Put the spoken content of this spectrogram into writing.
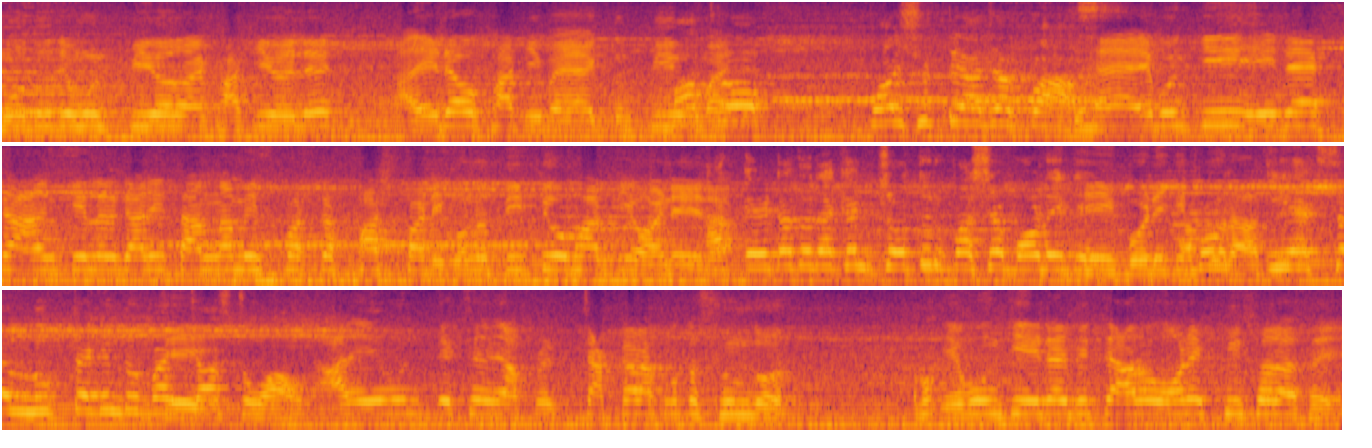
মধু যেমন পিওর হয় খাঁটি হইলে আর এটাও খাঁটি ভাইয়া একদম পিওর মাইলেজ পঁয়ষট্টি হাজার পাঁচ। হ্যাঁ এবং কি এটা একটা আঙ্কেলের গাড়ি তার নাম স্পটটা ফার্স্ট পার্টি কোনো দ্বিতীয় পার্টি হয় না এটা। এটা তো দেখেন চতুর্পাশে বডি জি, body kit করা আছে। ইএক্স এর লুকটা কিন্তু ভাই জাস্ট ওয়াও আর এবং দেখছেন আপনার চাকাটা কত সুন্দর। এবং- কি এটার ভিতরে আরও অনেক ফিচার আছে।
